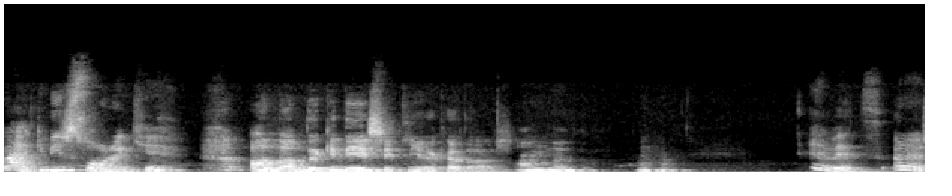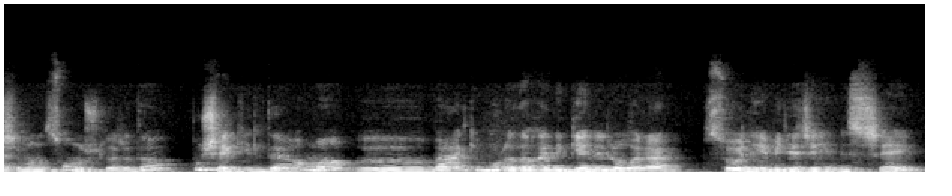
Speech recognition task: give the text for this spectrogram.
Belki bir sonraki anlamdaki değişikliğe kadar. Anladım. Hı hı. Evet, araştırmanın sonuçları da bu şekilde ama e, belki burada hani genel olarak söyleyebileceğimiz şey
